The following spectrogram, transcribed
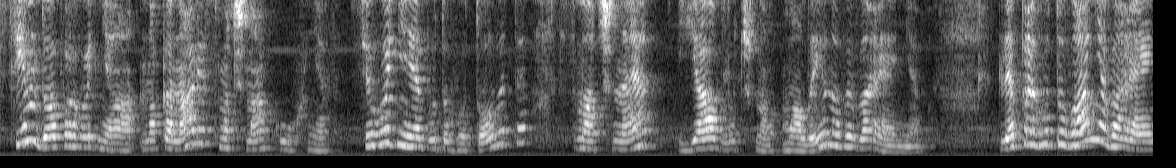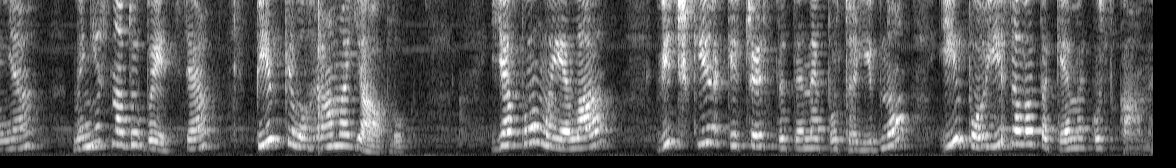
Всім доброго дня! На каналі Смачна кухня. Сьогодні я буду готувати смачне яблучно-малинове варення. Для приготування варення мені знадобиться пів кілограма яблук. Я помила, від шкірки чистити не потрібно і порізала такими кусками.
